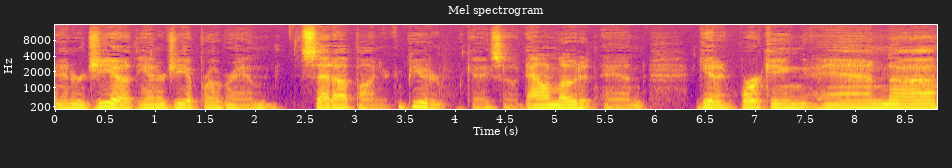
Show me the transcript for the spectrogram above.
Energia, the Energia program, set up on your computer. Okay, so download it and get it working and uh,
